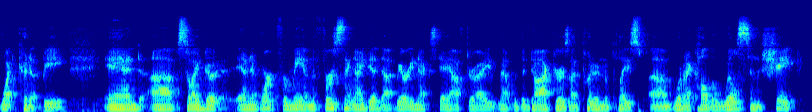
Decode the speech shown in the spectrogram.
what could it be?" And uh, so I do, and it worked for me. And the first thing I did that very next day after I met with the doctor is I put into place um, what I call the Wilson Shake,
